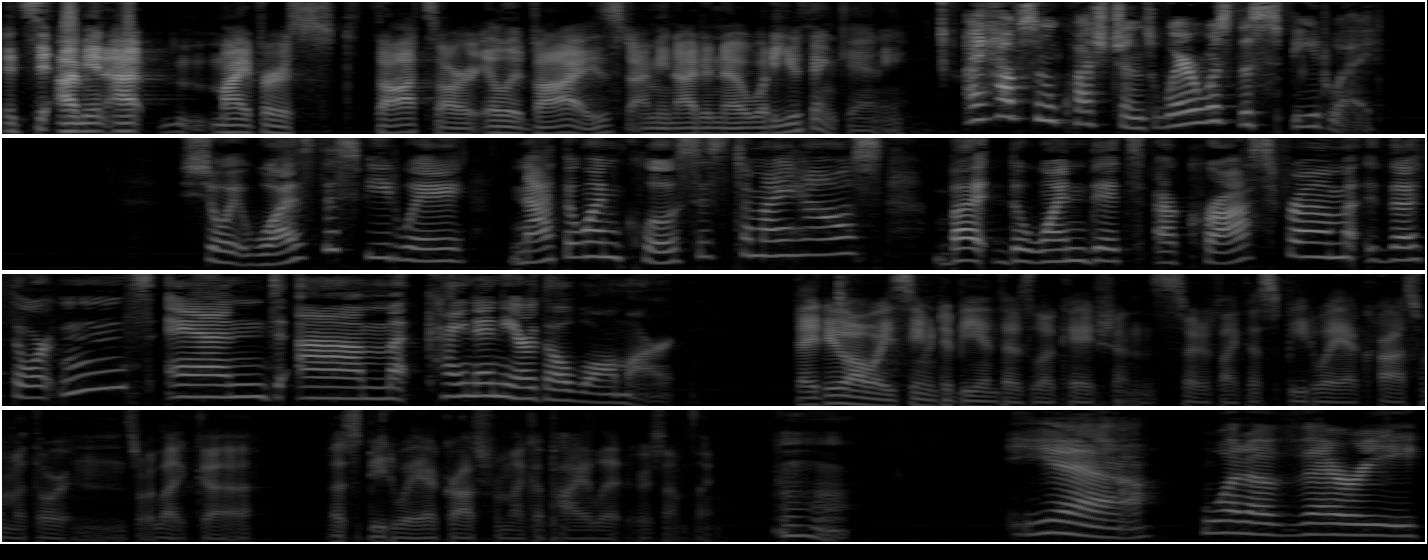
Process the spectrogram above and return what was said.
It's. I mean, I, my first thoughts are ill-advised. I mean, I don't know. What do you think, Annie? I have some questions. Where was the speedway? So it was the Speedway, not the one closest to my house, but the one that's across from the Thorntons and um, kind of near the Walmart. They do always seem to be in those locations, sort of like a speedway across from a Thornton's, or like a, a speedway across from like a pilot or something. Yeah. What a very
